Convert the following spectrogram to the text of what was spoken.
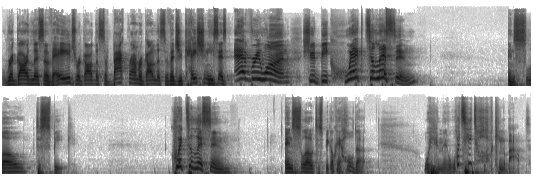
Regardless of age, regardless of background, regardless of education, he says everyone should be quick to listen and slow to speak. Quick to listen and slow to speak. Okay, hold up wait a minute, what's he talking about?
